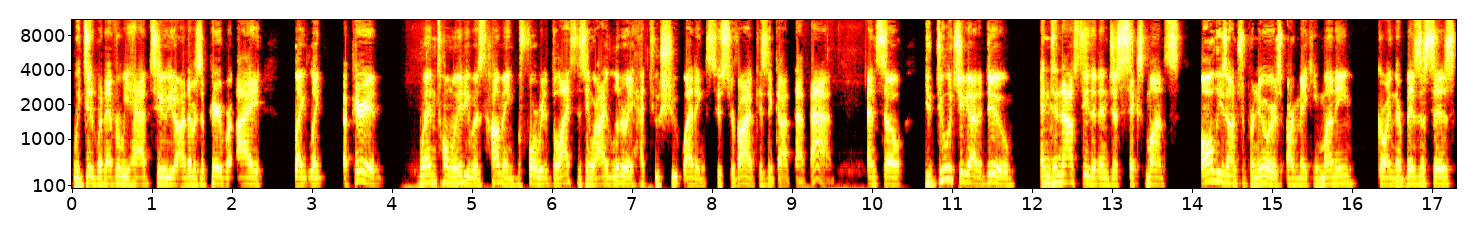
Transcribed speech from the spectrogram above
We did whatever we had to. You know, there was a period where I like like a period when Tolman Media was humming before we did the licensing where I literally had to shoot weddings to survive because it got that bad. And so you do what you got to do. And to now see that in just six months, all these entrepreneurs are making money, growing their businesses,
